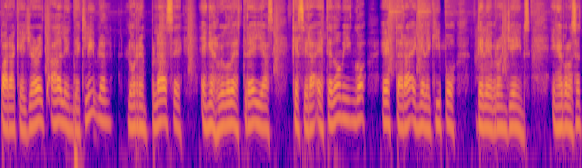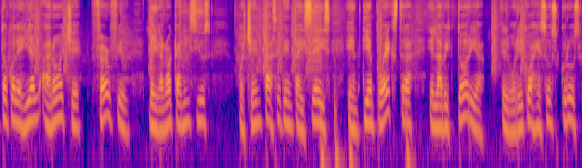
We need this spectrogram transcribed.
para que Jared Allen de Cleveland lo reemplace en el juego de estrellas que será este domingo, estará en el equipo de LeBron James. En el baloncesto colegial anoche, Fairfield le ganó a Canisius 80 76 en tiempo extra en la victoria. El boricua Jesús Cruz,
